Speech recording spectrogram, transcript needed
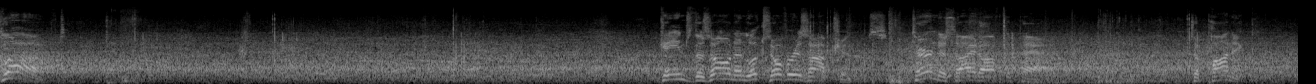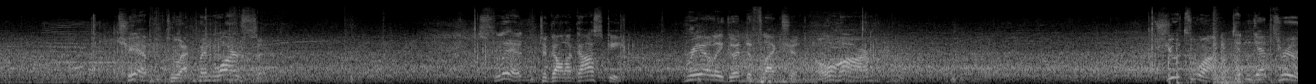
Gloved. Gains the zone and looks over his options. Turned aside off the pad. To Panik. chip to Ekman Larsson. Slid to Goligoski. Really good deflection. No harm. Shoots one. Didn't get through.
